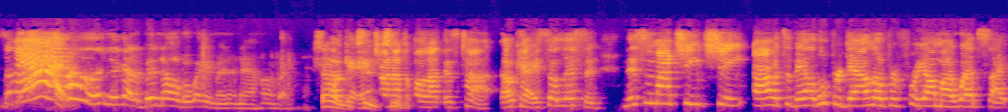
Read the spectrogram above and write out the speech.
So, oh, you got to bend over. Wait a minute now. Hold on. Show Okay, the and try not to fall out this top. Okay, so listen, this is my cheat sheet. Uh, it's available for download for free on my website.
